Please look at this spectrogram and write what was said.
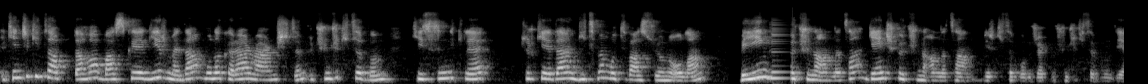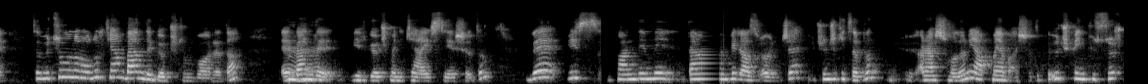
ikinci kitap daha baskıya girmeden buna karar vermiştim. Üçüncü kitabım kesinlikle Türkiye'den gitme motivasyonu olan beyin göçünü anlatan, genç göçünü anlatan bir kitap olacak üçüncü kitabım diye. Tabii bütün bunlar olurken ben de göçtüm bu arada. E, ben de bir göçmen hikayesi yaşadım. Ve biz pandemiden biraz önce üçüncü kitabın araştırmalarını yapmaya başladık. 3000 küsür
